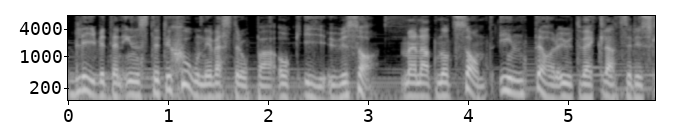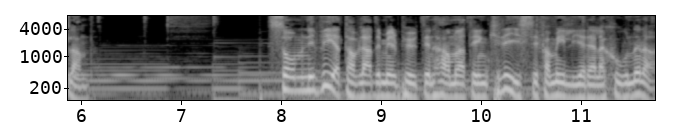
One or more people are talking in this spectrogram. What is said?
blivit en institution i Västeuropa och i USA, men att något sånt inte har utvecklats i Ryssland. Som ni vet har Vladimir Putin hamnat i en kris i familjerelationerna,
